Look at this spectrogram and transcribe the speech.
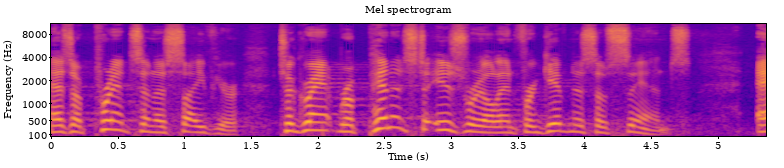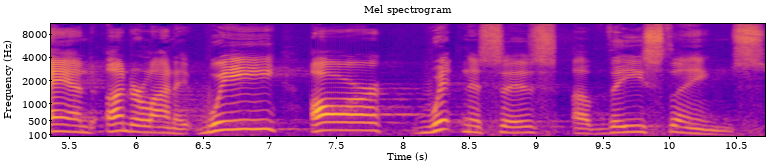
as a prince and a savior to grant repentance to Israel and forgiveness of sins. And underline it, we are witnesses of these things.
